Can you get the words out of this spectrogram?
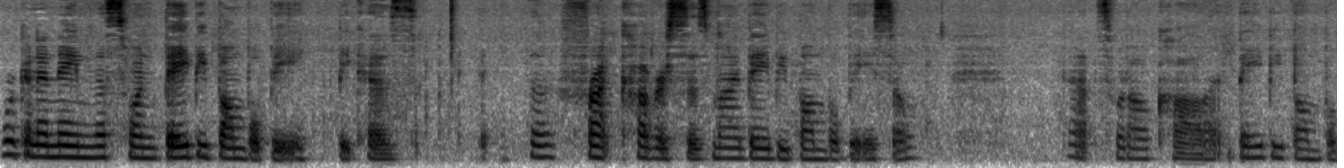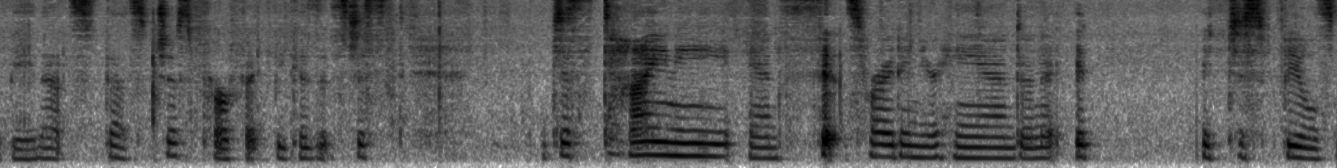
we're going to name this one Baby Bumblebee because the front cover says My Baby Bumblebee, so that's what I'll call it, Baby Bumblebee. That's that's just perfect because it's just just tiny and fits right in your hand, and it it, it just feels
